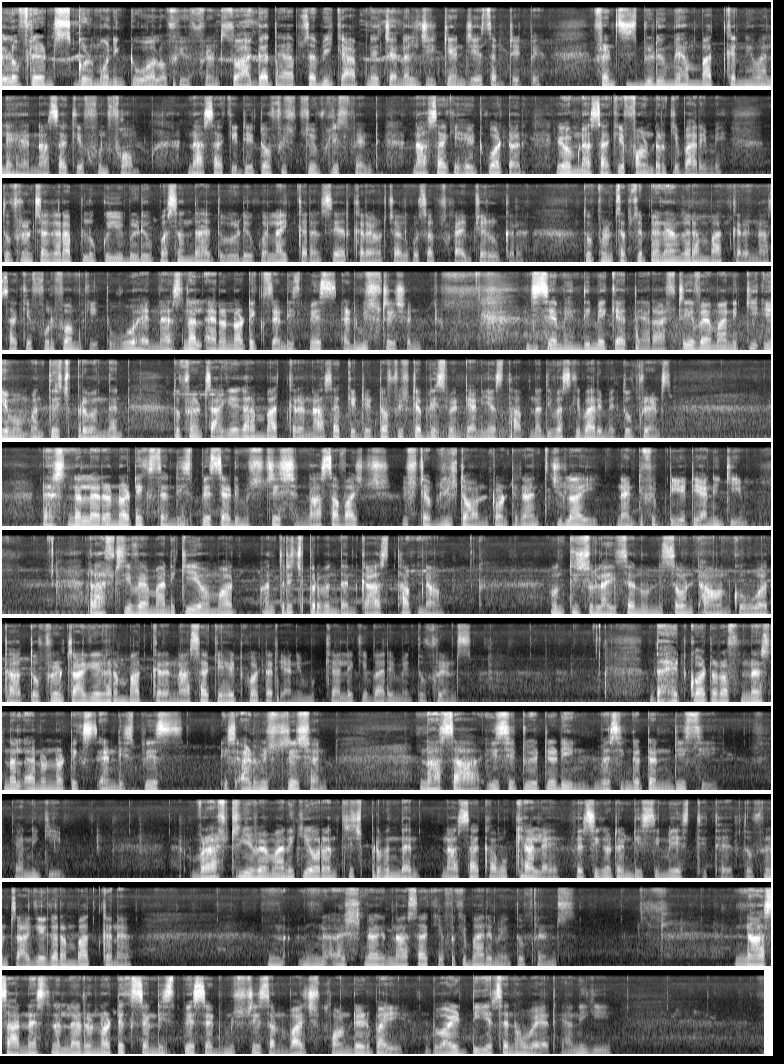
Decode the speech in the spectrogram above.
Hello friends good morning to all of you friends स्वागत है आप सभी का अपने channel G K and G S update पे। फ्रेंड्स इस वीडियो में हम बात करने वाले हैं नासा के फुल फॉर्म नासा की डेट ऑफ़ इस्टेब्लिशमेंट नासा के हेडक्वार्टर एवं नासा के फाउंडर के बारे में। तो फ्रेंड्स अगर आप लोग को ये वीडियो पसंद आए तो वीडियो को लाइक करें शेयर करें और चैनल को सब्सक्राइब ज़रूर करें। तो फ्रेंड्स सबसे पहले अगर हम बात करें नासा के फुल फॉर्म की तो वो है national aeronautics and space administration जिसे हम हिंदी में कहते हैं राष्ट्रीय वैमानिकी एवं अंतरिक्ष प्रबंधन। तो फ्रेंड्स, आगे अगर हम बात करें नासा के डेट ऑफ़ इस्टेब्लिशमेंट यानी स्थापना दिवस के बारे में तो friends, national aeronautics and space administration NASA was established on twenty ninth July nineteen यानी कि राष्ट्रीय वैमानिकी एवं अंतरिक्ष प्रबंधन का स्थापना उनतीस जुलाई सन उन्नीस को हुआ था। तो फ्रेंड्स, आगे अगर हम बात करें, नासा के हेडक्वार्टर यानी मुख्यालय के बारे में तो friends the headquarter of national aeronautics and space administration NASA is situated in Washington DC यानी कि राष्ट्रीय वैमानिकी और अंतरिक्ष प्रबंधन, नासा का मुख्यालय वेसिंगटन डीसी में स्थित है। तो फ्रेंड्स, आगे अगर हम बात करें नासा के के बारे में तो friends NASA national aeronautics and space administration was founded by Dwight D Eisenhower कि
